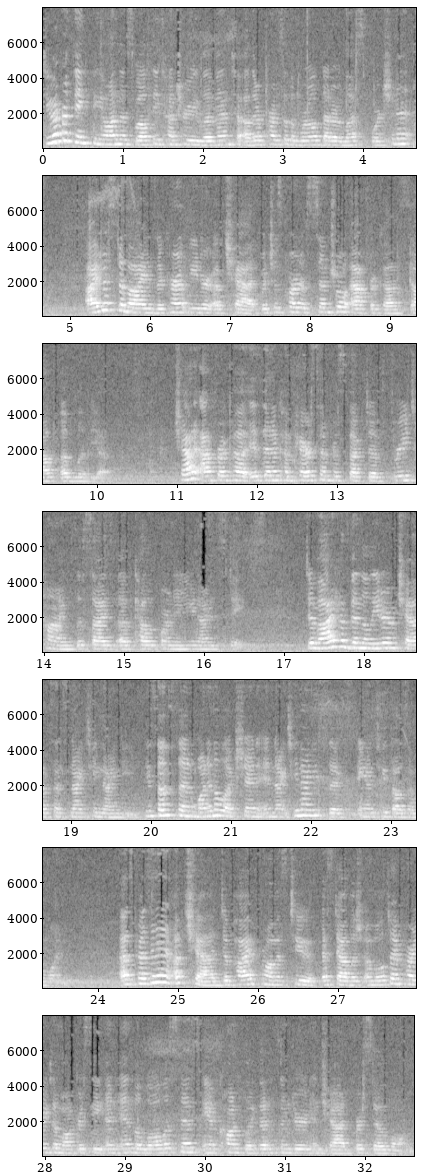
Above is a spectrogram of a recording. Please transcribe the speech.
Do you ever think beyond this wealthy country we live in to other parts of the world that are less fortunate? Idris Deby is the current leader of Chad, which is part of Central Africa, south of Libya. Chad, Africa is in a comparison perspective three times the size of California, United States. Deby has been the leader of Chad since 1990. He since then won an election in 1996 and 2001. As president of Chad, Deby promised to establish a multi-party democracy and end the lawlessness and conflict that has endured in Chad for so long.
